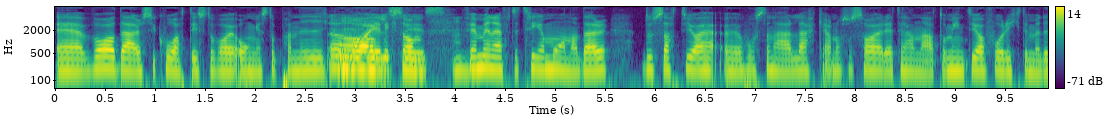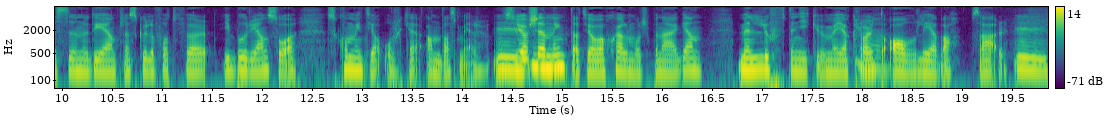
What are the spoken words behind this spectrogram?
Eh, vad är psykotiskt och vad är ångest och panik och vad är liksom. Mm. För jag menar efter tre månader, då satt jag eh, hos den här läkaren och så sa jag det till henne att om inte jag får riktig medicin och det jag egentligen skulle fått för i början så, så kommer inte jag orka andas mer. Mm. Så jag kände inte att jag var självmordsbenägen. Men luften gick ur mig, jag klarar Ja. inte av att leva så här. Mm.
